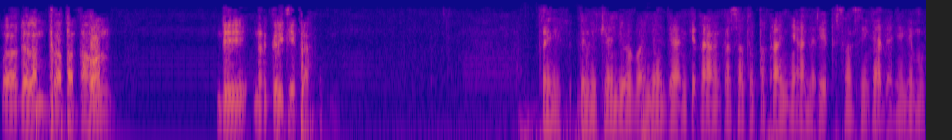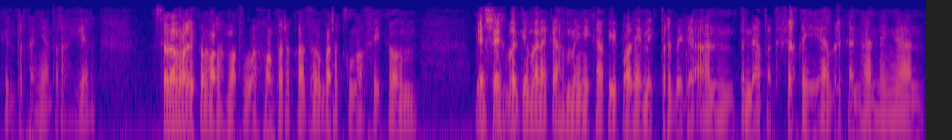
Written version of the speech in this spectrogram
e, dalam beberapa tahun di negeri kita. Demikian jawabannya dan kita angkat satu pertanyaan dari pesan singkat dan ini mungkin pertanyaan terakhir. Assalamualaikum warahmatullahi wabarakatuh. Barakallahu fikum. Ya Syekh, bagaimanakah menyikapi polemik perbedaan pendapat fikih ya berkenaan dengan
